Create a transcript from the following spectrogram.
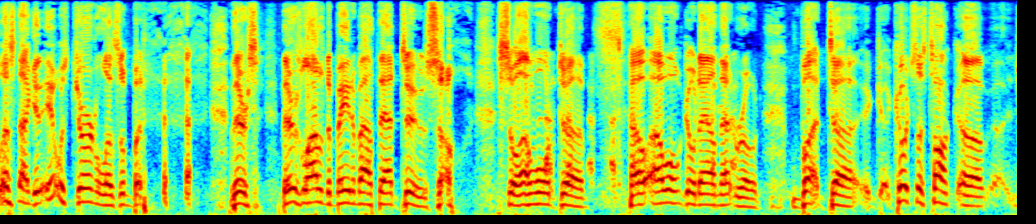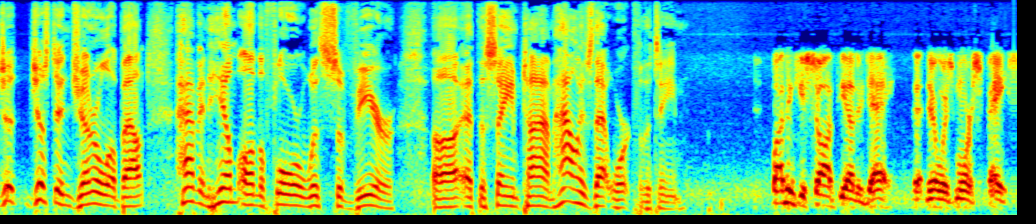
let's not get. It was journalism, but there's there's a lot of debate about that too. So so I won't uh, I, I won't go down that road. But uh, coach, let's talk uh, ju- just in general about having him on the floor with Sahvir uh, at the same time. How has that worked for the team? Well, I think you saw it the other day that there was more space.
